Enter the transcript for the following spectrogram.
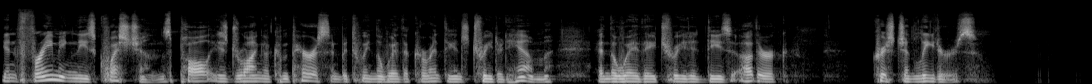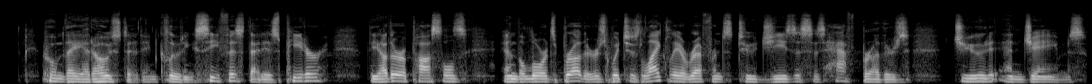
In framing these questions, Paul is drawing a comparison between the way the Corinthians treated him and the way they treated these other Christian leaders whom they had hosted, including Cephas, that is Peter, the other apostles, and the Lord's brothers, which is likely a reference to Jesus' half brothers, Jude and James.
